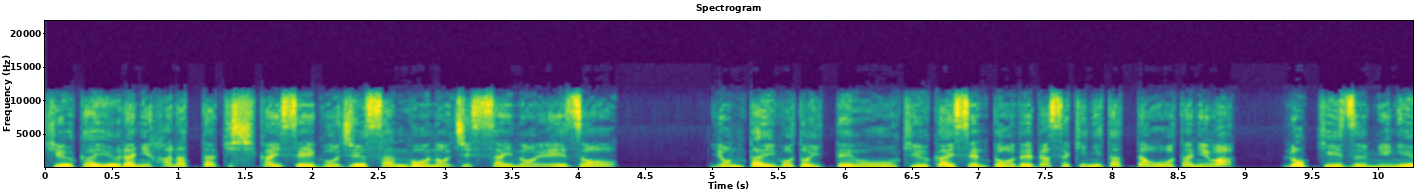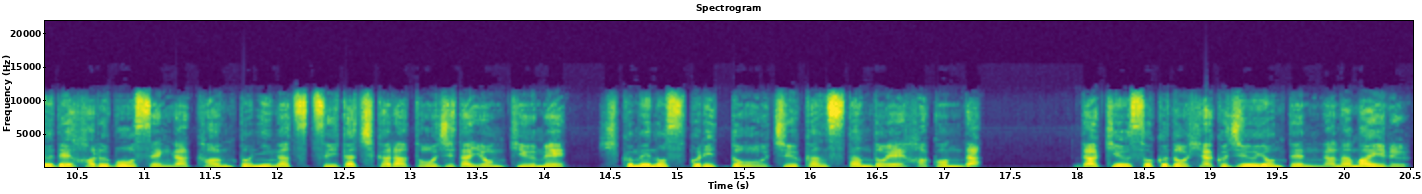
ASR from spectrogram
9回裏に放った起死回生53号の実際の映像。4対5と1点を追う9回先頭で打席に立った大谷は、ロッキーズ右腕春防戦がカウント2月1日から投じた4球目、低めのスプリットを宇宙間スタンドへ運んだ。打球速度114.7マイル、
